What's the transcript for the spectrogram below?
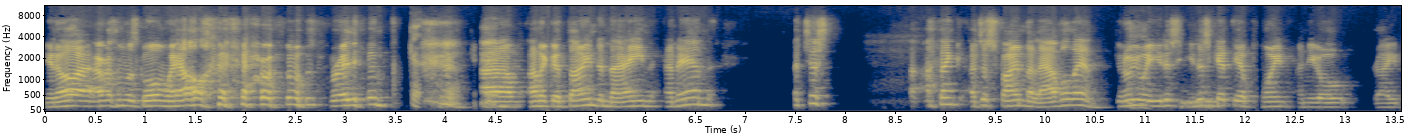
you know, everything was going well. everything was brilliant. Um, and I got down to nine. And then it just, I think I just found my level then. You know, you just you just get to a point and you go, right,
